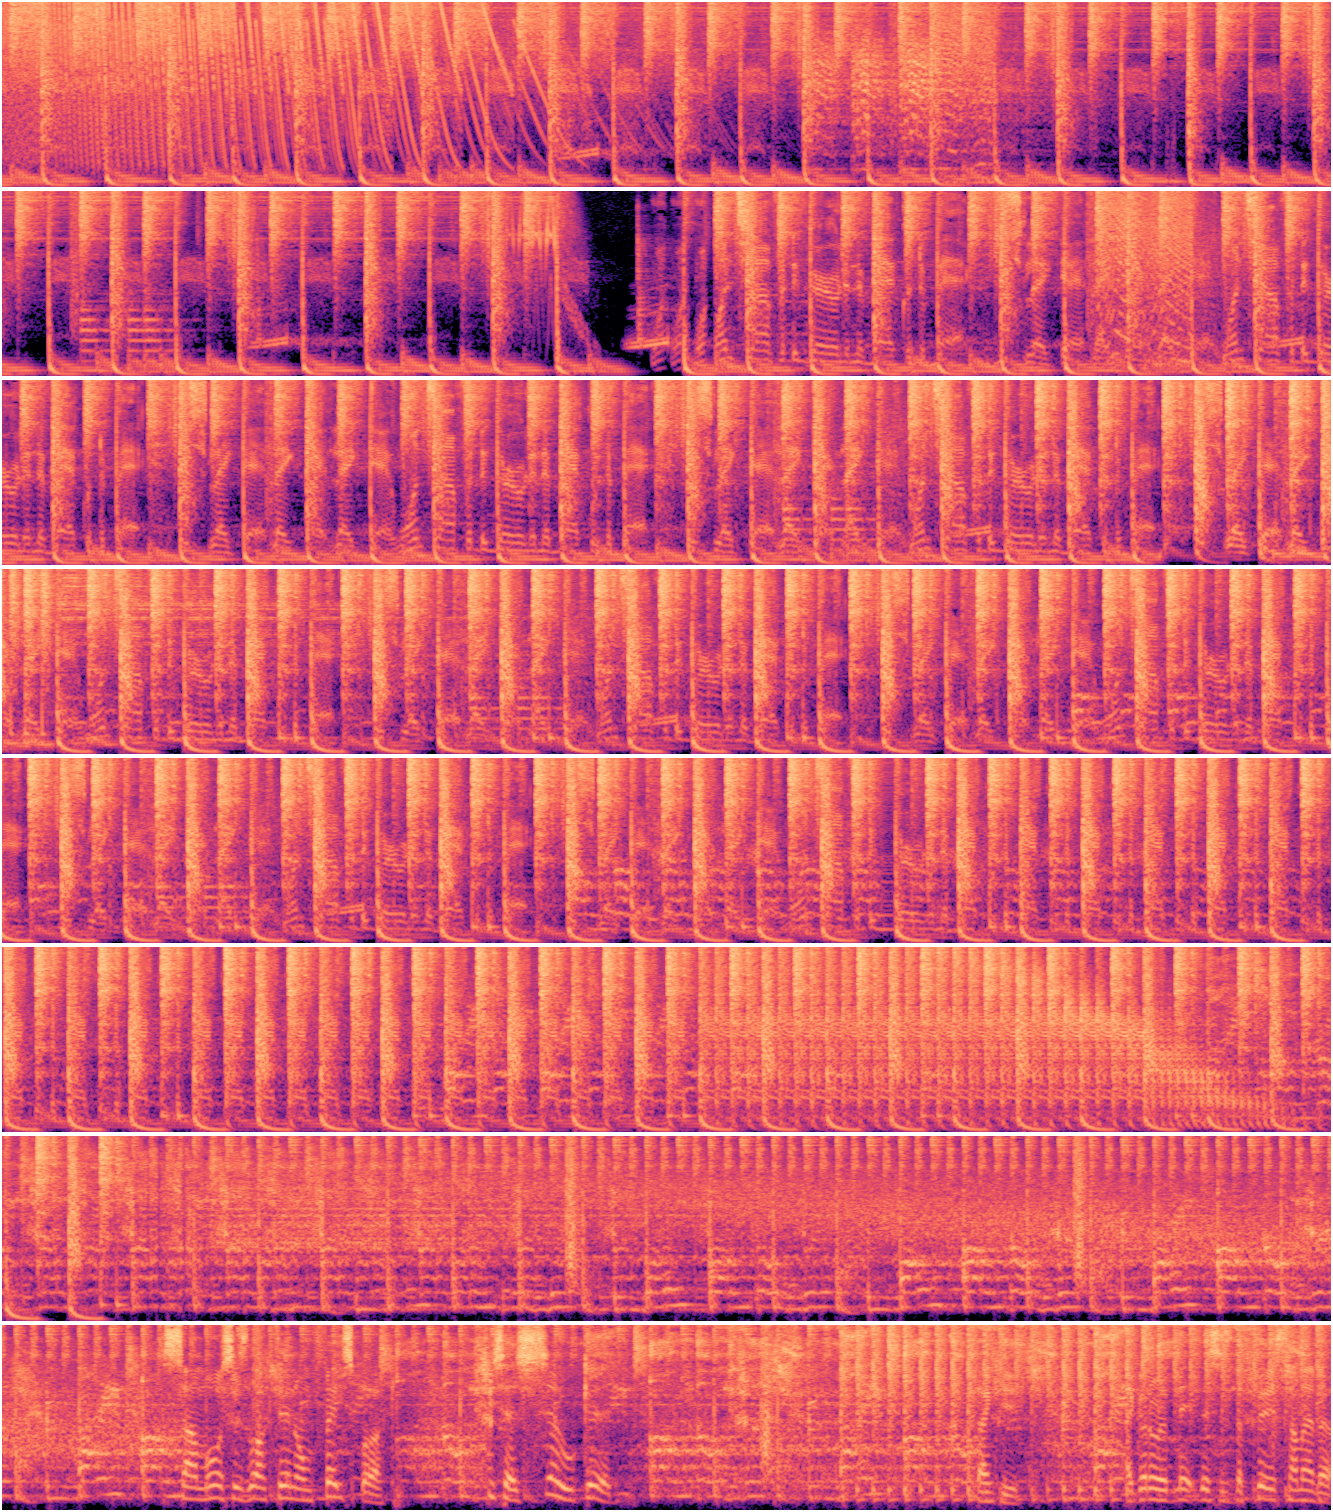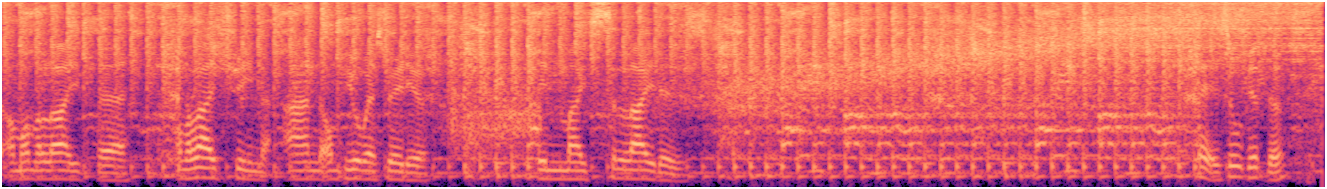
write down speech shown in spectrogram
Morse is locked in on Facebook. She says, so good. Thank you. I got to admit, this is the first time ever I'm on a live, uh, on a live stream and on Pure West Radio in my sliders. Hey, it's all good though.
